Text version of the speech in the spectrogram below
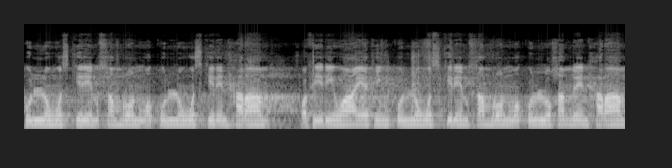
كل مسكر خمر وكل مسكر حرام وفي رواية كل مسكر خمر وكل خمر حرام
